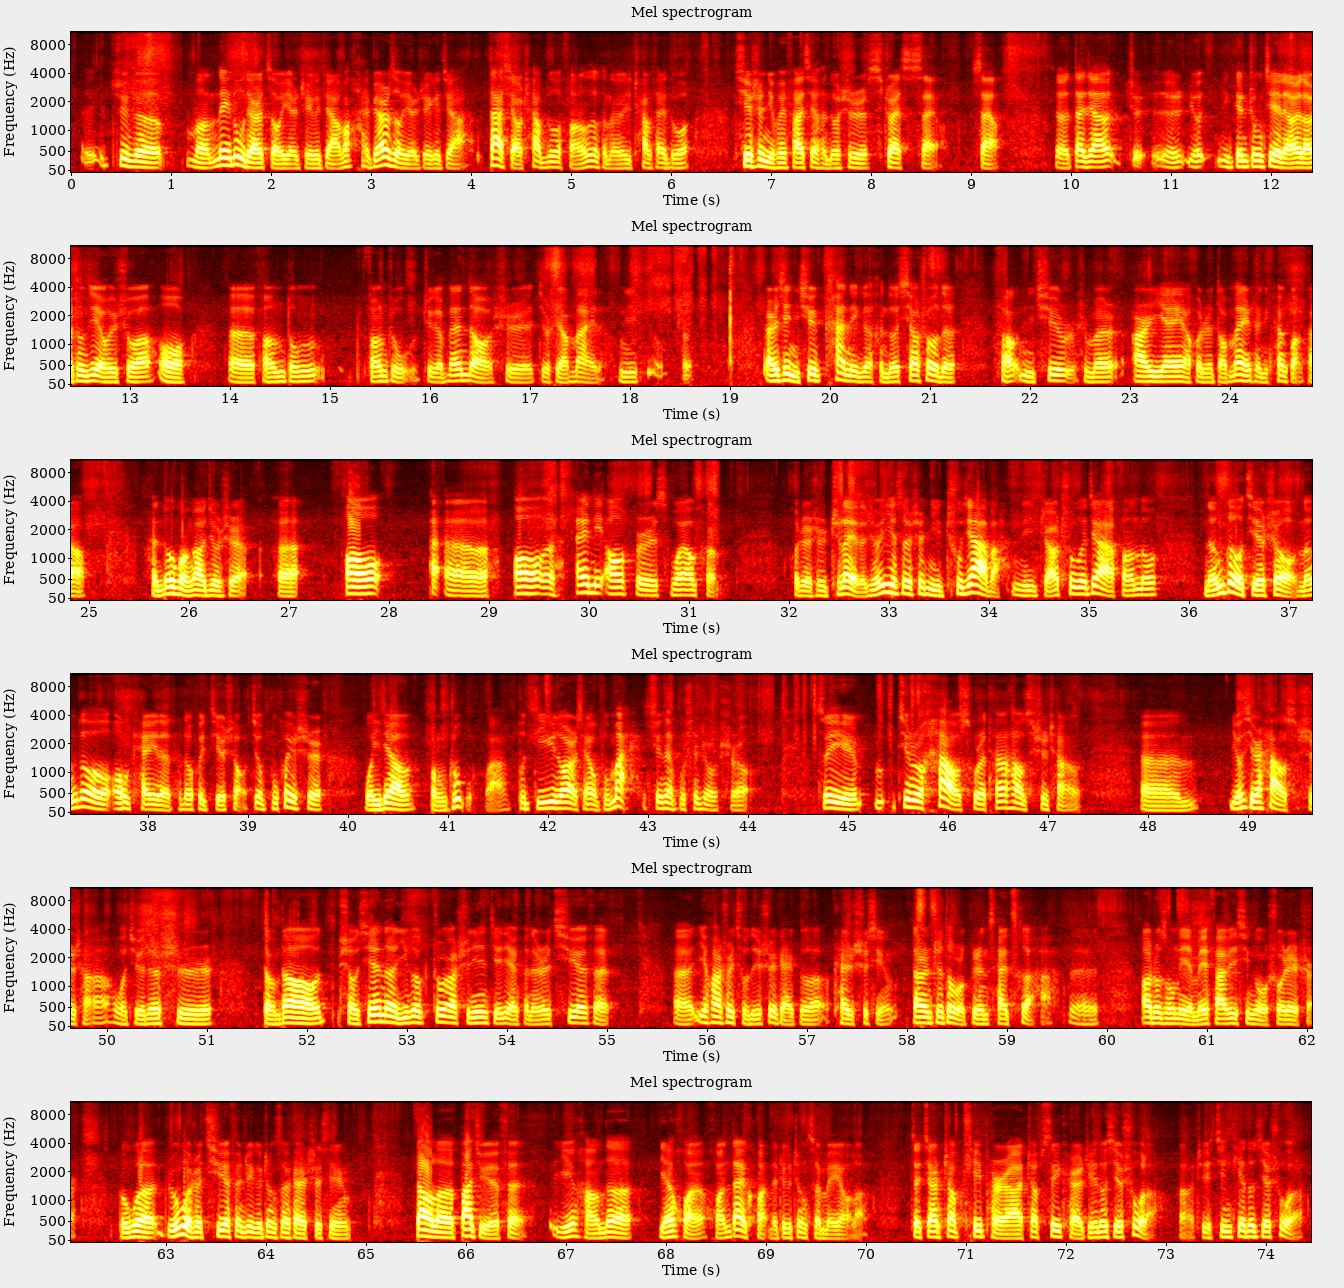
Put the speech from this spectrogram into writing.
呃，这个往内陆点走也是这个价，往海边走也是这个价，大小差不多，房子可能也差不太多。其实你会发现很多是 stress sale sale，呃，大家就呃有你跟中介聊一聊，中介也会说，哦，呃，房东房主这个 vendor 是就是要卖的，你，而且你去看那个很多销售的房，你去什么 REA 啊或者 Domain 上，你看广告，很多广告就是呃 all。呃，all any offers welcome，或者是之类的，就意思是你出价吧，你只要出个价，房东能够接受，能够 OK 的，他都会接受，就不会是我一定要绷住啊，不低于多少钱我不卖。现在不是这种时候，所以进入 house 或者 townhouse 市场，嗯，尤其是 house 市场啊，我觉得是等到首先呢，一个重要时间节点可能是七月份。呃，印花税、土地税改革开始实行，当然这都是我个人猜测哈。呃，澳洲总理也没发微信跟我说这事儿。不过，如果说七月份这个政策开始实行，到了八九月份，银行的延缓还贷款的这个政策没有了，再加上 Job Keeper 啊、Job Seeker 这些都结束了啊，这些津贴都结束了，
